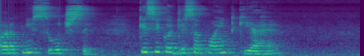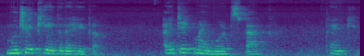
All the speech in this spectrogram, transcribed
और अपनी सोच से किसी को डिसअपॉइंट किया है, मुझे खेद रहेगा। I take my words back thank you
